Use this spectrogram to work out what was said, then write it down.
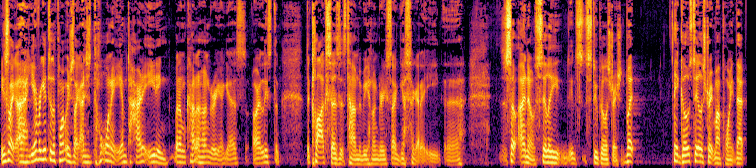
It's like uh, you ever get to the point where you're just like, I just don't want to eat. I'm tired of eating, but I'm kind of hungry, I guess, or at least the the clock says it's time to be hungry, so I guess I gotta eat. Uh, so I know, silly, it's stupid illustrations but it goes to illustrate my point that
